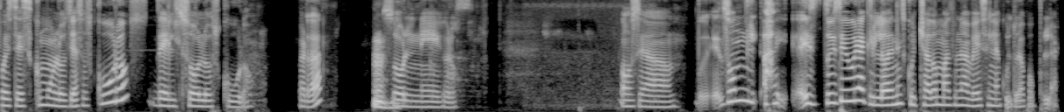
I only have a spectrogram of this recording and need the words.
pues es como los días oscuros del sol oscuro, ¿verdad? Sol negro. O sea, eh, son, ay, estoy segura que lo han escuchado más de una vez en la cultura popular.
